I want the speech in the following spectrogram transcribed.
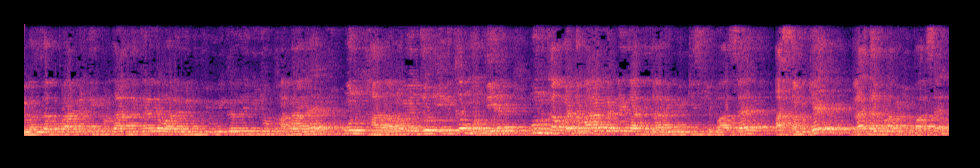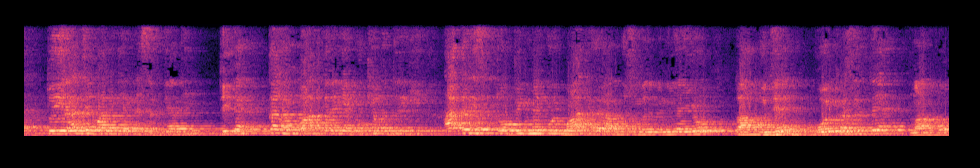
मतलब प्राकृतिक पदार्थ निकलने वाले, निकलने की जो खदान है, उन खदानों में जो इनकम होती है, उनका बंटवारा बंटवारा करने का अधिकार भी किसके पास है? असम के राज्यपाल के पास है। तो ये राज्यपाल की अन्य शक्तियाँ थी, ठीक है? कल हम बात करेंगे मुख्यमंत्री की। अगर इस टॉपिक में कोई बात अगर आपको समझ में नहीं आई हो तो आप मुझे कॉल कर सकते हैं, मैं आपको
